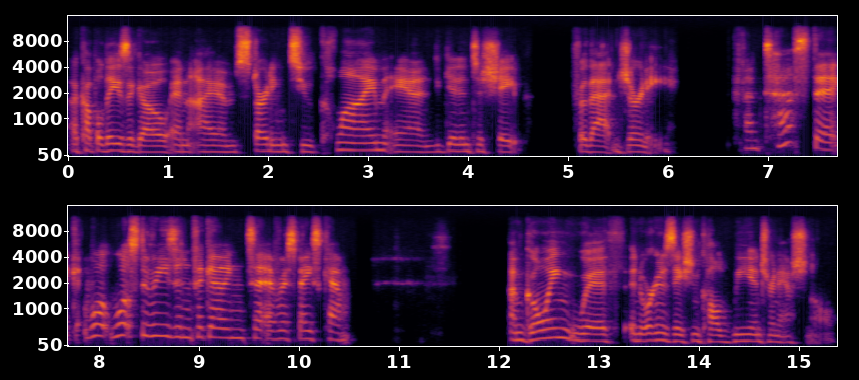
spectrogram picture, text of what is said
a couple days ago, and I am starting to climb and get into shape for that journey. Fantastic. What, what's the reason for going to Everest Base Camp? I'm going with an organization called We International.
